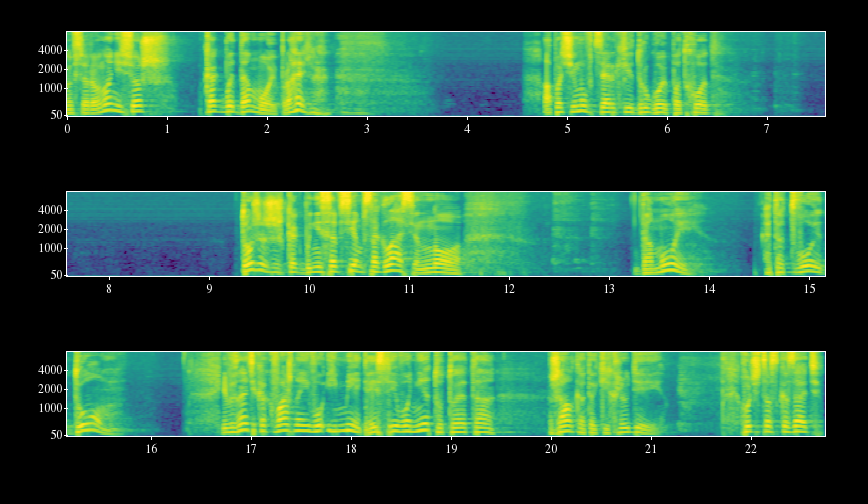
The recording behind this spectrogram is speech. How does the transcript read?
но все равно несешь как бы домой, правильно? А почему в церкви другой подход? Тоже же как бы не совсем согласен, но домой – это твой дом. И вы знаете, как важно его иметь. А если его нету, то это жалко таких людей. Хочется сказать,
